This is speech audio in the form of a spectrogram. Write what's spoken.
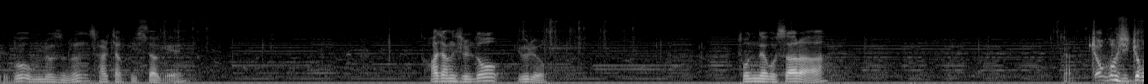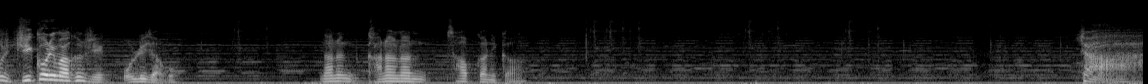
그리고 음료수는 살짝 비싸게. 화장실도 유료. 돈 내고 싸라. 자, 조금씩 조금씩 쥐꼬리만큼씩 올리자고. 나는 가난한 사업가니까. 자.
